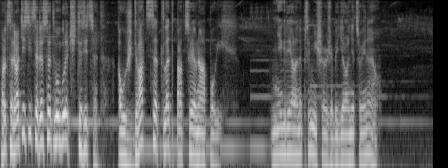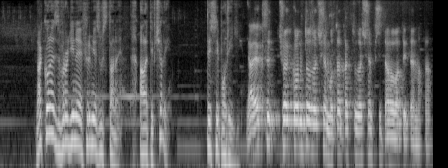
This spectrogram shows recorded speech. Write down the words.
V roce 2010 mu bude 40 a už 20 let pracuje v nápojích. Nikdy ale nepřemýšlel, že by dělal něco jiného. Nakonec v rodinné firmě zůstane, ale ty včely, ty si pořídí. A jak se člověk kolem toho začne motat, tak to začne přitahovat ty témata.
